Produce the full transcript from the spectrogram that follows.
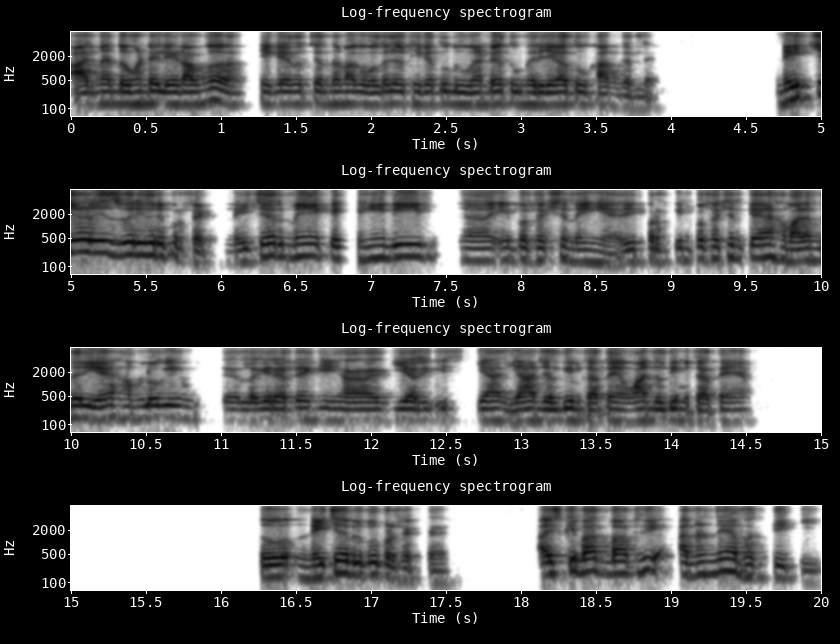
आज मैं दो घंटे लेट आऊँगा ठीक है? तो चंद्रमा को बोलता है ठीक है तू दो घंटे तू मेरी जगह तू काम कर ले। Nature is very very perfect nature में कहीं भी इम्परफेक्शन नहीं है। इम्परफेक्शन क्या है? हमारे अंदर ही है। हम लोग ही लगे रहते हैं कि हाँ यार यहाँ जल्दी मचाते हैं, वहाँ जल्दी मचाते हैं। तो नेचर बिल्कुल परफेक्ट है। इसके बाद बात हुई अनन्या भक्ति की।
